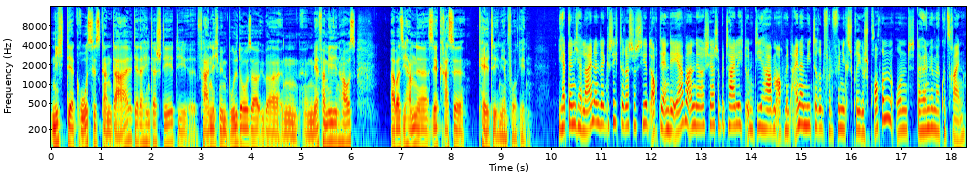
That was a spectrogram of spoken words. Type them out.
nicht der große Skandal, der dahinter steht. Die fahren nicht mit dem Bulldozer über ein, ein Mehrfamilienhaus, aber sie haben eine sehr krasse Kälte in ihrem Vorgehen. Ich habe ja nicht allein an der Geschichte recherchiert, auch der NDR war an der Recherche beteiligt und die haben auch mit einer Mieterin von Phoenix Spree gesprochen und da hören wir mal kurz rein.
